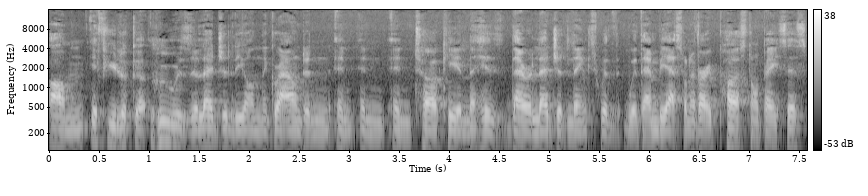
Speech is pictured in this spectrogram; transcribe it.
Um, if you look at who was allegedly on the ground in, in, in, in Turkey and the, his, their alleged links with, with MBS on a very personal basis,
